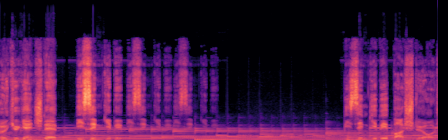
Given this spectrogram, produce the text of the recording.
Öykü Genç'te bizim gibi bizim gibi bizim gibi. Bizim gibi başlıyor.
